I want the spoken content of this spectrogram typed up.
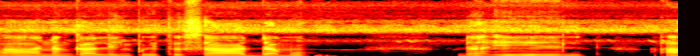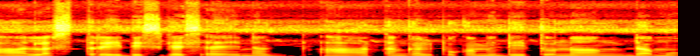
ah, nanggaling po ito sa damo. Dahil ah, last 3 days guys ay nagtanggal po kami dito ng damo.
